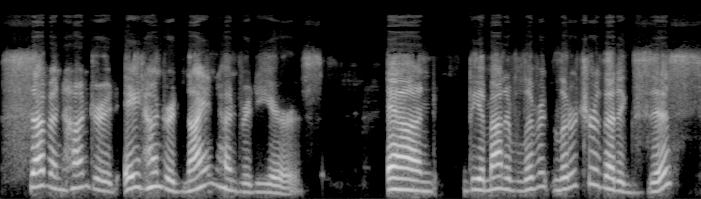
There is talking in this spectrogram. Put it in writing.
700, 800, 900 years. And the amount of literature that exists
